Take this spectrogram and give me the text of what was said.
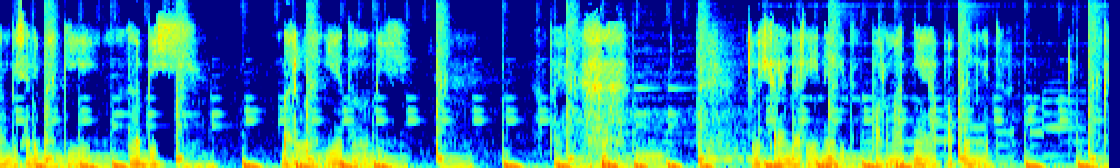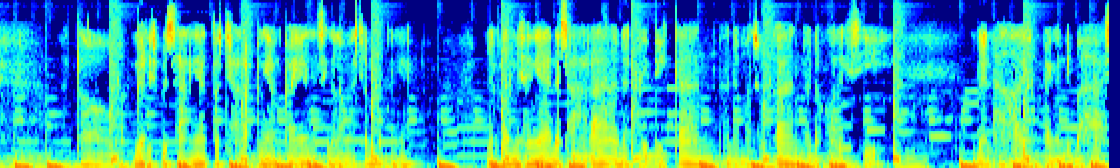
yang bisa dibagi lebih baru lagi atau lebih lebih keren dari ini gitu formatnya apa pun gitu. Atau garis besarnya atau cara penyampaiannya segala macam pokoknya. Dan kalau misalnya ada saran ada kritikan ada masukan ada koleksi dan hal-hal yang pengen dibahas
